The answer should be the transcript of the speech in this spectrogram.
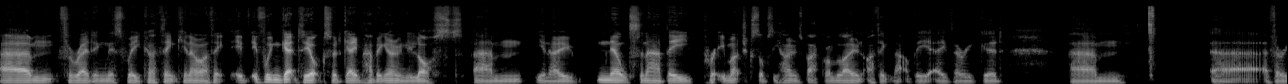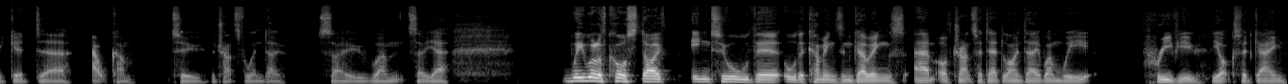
um, for Reading this week. I think you know, I think if, if we can get to the Oxford game having only lost, um, you know, Nelson Abbey pretty much because obviously Holmes back on loan. I think that'll be a very good, um, uh, a very good uh, outcome to the transfer window. So, um, so yeah, we will of course dive into all the all the comings and goings um, of transfer deadline day when we preview the Oxford game.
